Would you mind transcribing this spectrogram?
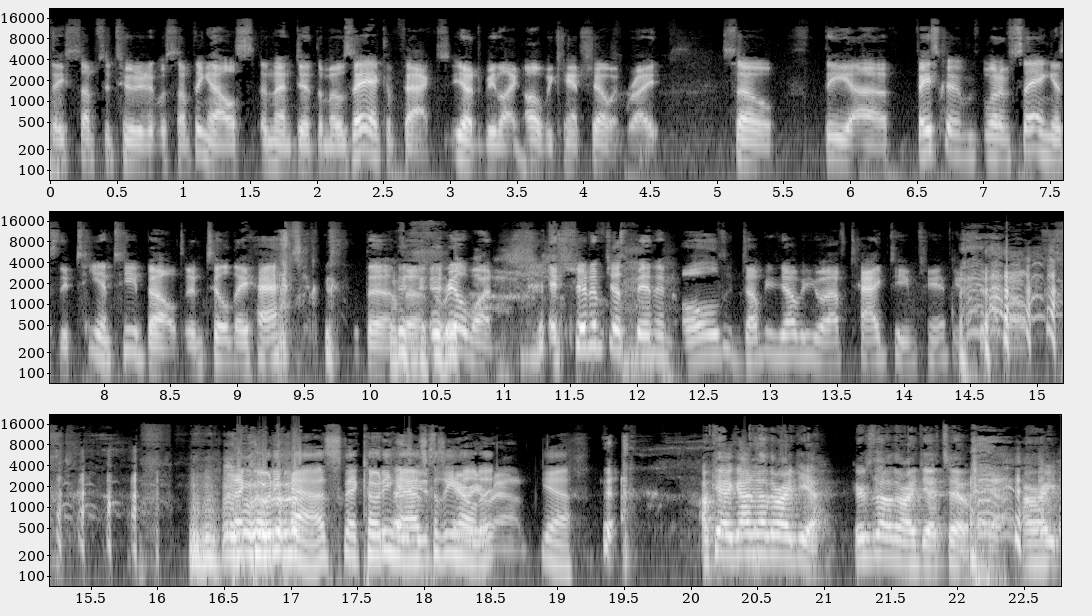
they substituted it with something else and then did the mosaic effect, you know, to be like, oh, we can't show it, right? So the uh, basically what I'm saying is the TNT belt until they had the, the real one, it should have just been an old WWF Tag Team Championship belt. that Cody has. That Cody That has because he held it. around. Yeah. Okay, I got another idea. Here's another idea too. All right.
